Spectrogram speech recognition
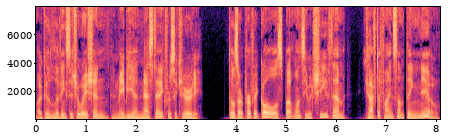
a good living situation, and maybe a nest egg for security. Those are perfect goals, but once you achieve them, you have to find something new.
